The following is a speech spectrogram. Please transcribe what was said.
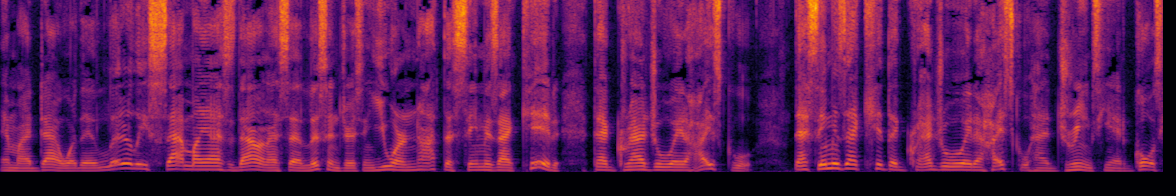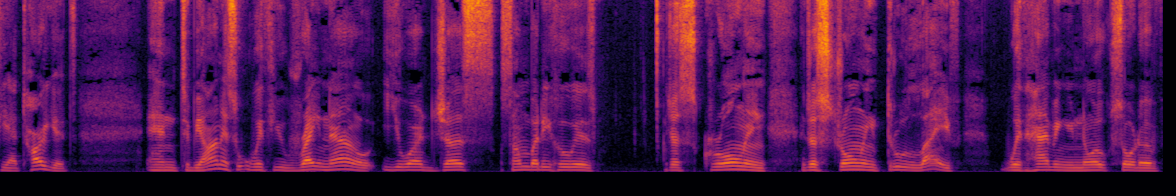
and my dad, where they literally sat my ass down, I said, Listen, Jason, you are not the same as that kid that graduated high school. That same as that kid that graduated high school had dreams, he had goals, he had targets. And to be honest with you, right now, you are just somebody who is just scrolling, just strolling through life with having no sort of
